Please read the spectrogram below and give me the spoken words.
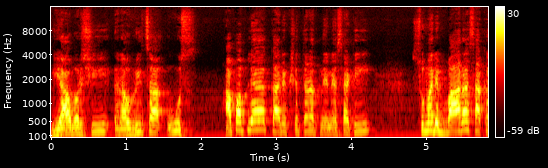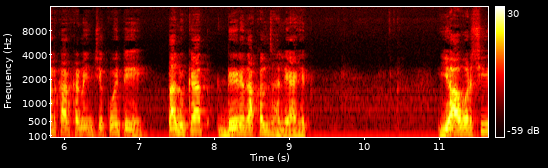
यावर्षी राऊरीचा ऊस आपापल्या कार्यक्षेत्रात नेण्यासाठी सुमारे बारा साखर कारखान्यांचे कोयते तालुक्यात डेरे दाखल झाले आहेत. यावर्षी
